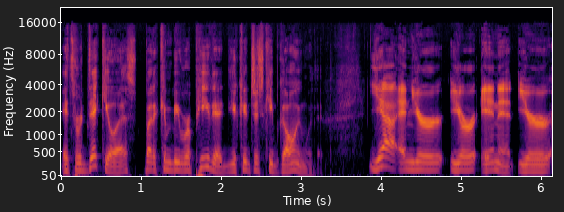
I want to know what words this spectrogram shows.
it's ridiculous, but it can be repeated. You could just keep going with it. Yeah, and you're you're in it. You're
